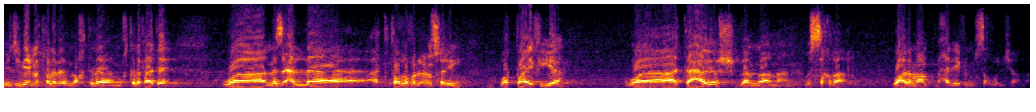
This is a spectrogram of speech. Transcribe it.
بجميع مختلفاته. ونزع التطرف العنصري والطائفية والتعايش بأمن وأمان واستقرار. وهذا ما نطمح عليه في المستقبل إن شاء الله.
